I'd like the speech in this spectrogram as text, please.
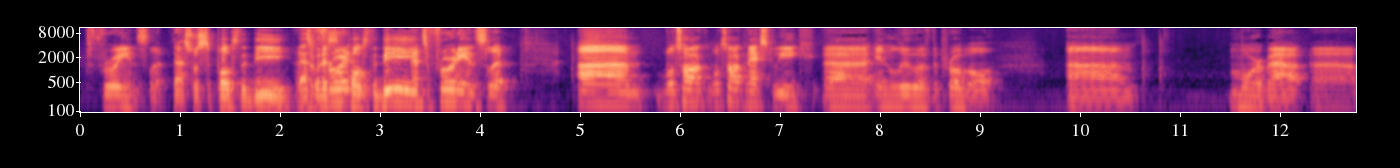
it's Freudian slip. That's what's supposed to be. That's, That's what it's supposed to be. That's a Freudian slip. Um, we'll talk. We'll talk next week uh, in lieu of the Pro Bowl. Um, more about uh,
